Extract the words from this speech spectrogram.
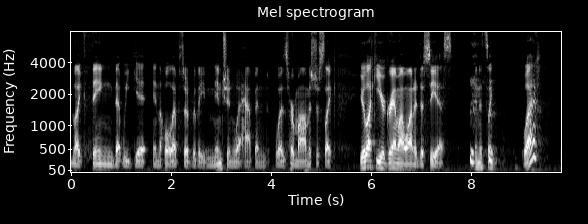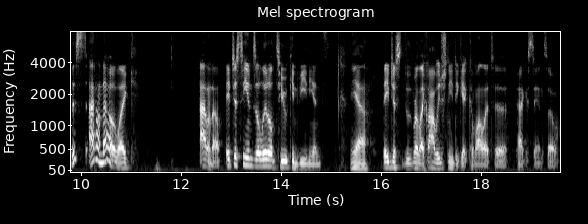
like thing that we get in the whole episode where they mention what happened was her mom is just like, "You're lucky your grandma wanted to see us," and it's like, what? This I don't know. Like, I don't know. It just seems a little too convenient. Yeah. They just were like, "Oh, we just need to get Kamala to Pakistan." So,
